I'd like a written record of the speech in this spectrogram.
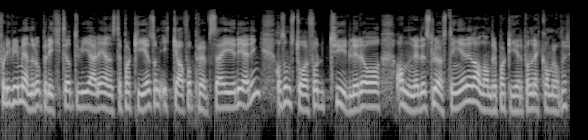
Fordi vi mener oppriktig at vi er det eneste partiet som ikke har fått prøvd seg i regjering, og som står for tydeligere og annerledes løsninger enn alle andre partier på en rekke områder.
